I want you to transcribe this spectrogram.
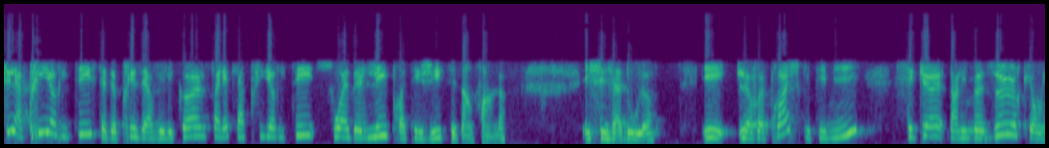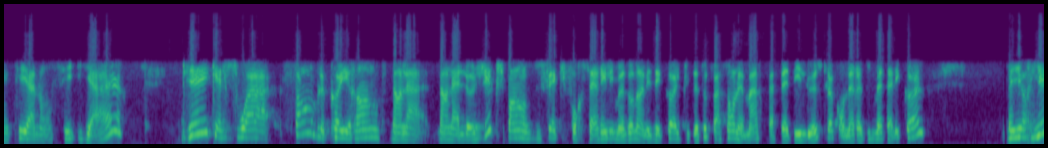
si la priorité, c'était de préserver l'école, fallait que la priorité soit de les protéger, ces enfants-là et ces ados-là. Et le reproche qui était mis, c'est que dans les mesures qui ont été annoncées hier, bien qu'elles soient semblent cohérentes dans la dans la logique, je pense, du fait qu'il faut resserrer les mesures dans les écoles, puis de toute façon, le masque, ça fait des lustres qu'on aurait dû le mettre à l'école. Mais il n'y a rien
